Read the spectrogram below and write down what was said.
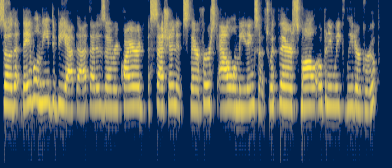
so that they will need to be at that. That is a required session. It's their first OWL meeting. So it's with their small opening week leader group.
